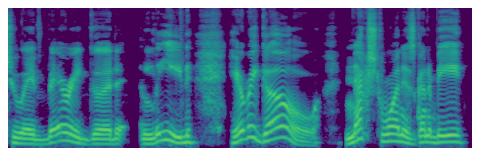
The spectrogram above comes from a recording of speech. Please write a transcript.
to a very good lead. Here we go. Next one is going to be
